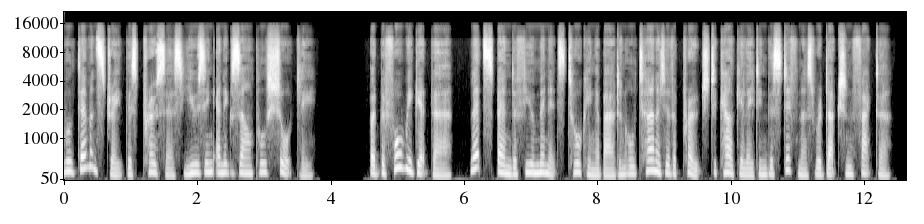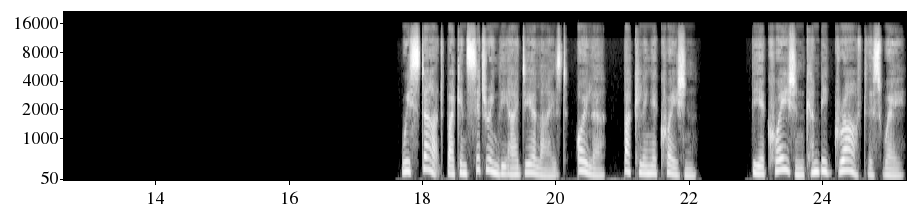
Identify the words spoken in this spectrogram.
will demonstrate this process using an example shortly. But before we get there, let's spend a few minutes talking about an alternative approach to calculating the stiffness reduction factor. We start by considering the idealized Euler buckling equation. The equation can be graphed this way.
